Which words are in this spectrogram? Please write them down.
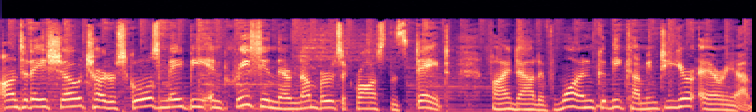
On today's show, charter schools may be increasing their numbers across the state. Find out if one could be coming to your area.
